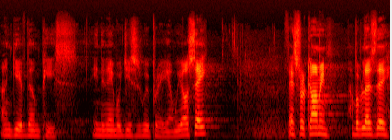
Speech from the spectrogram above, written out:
and give them peace. In the name of Jesus, we pray. And we all say, Thanks for coming. Have a blessed day.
